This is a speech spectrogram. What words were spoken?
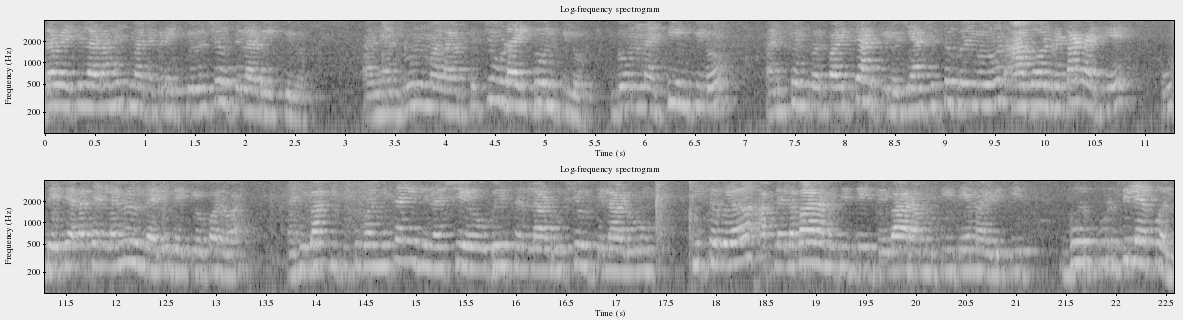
रव्याचे लाडू आहेत माझ्याकडे एक किलो शेवचे लाडू एक किलो. आणि अजून मला वाटतं चिवडा एक दोन किलो. दोन नाही तीन किलो. आणि शंकरपाळी चार किलो. ही अशी सगळी मिळून आज ऑर्डर टाकायची आहे. उद्याच्याला त्यांना मिळून जाईल उद्या किंवा परवा. आणि बाकीची तुम्हाला मी सांगितली ना शेव बेसन लाडू शेवचे लाडू ही सगळं आपल्याला बारामतीत द्यायचंय. बारामतीत एम आय भरपूर दिल्या पण.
